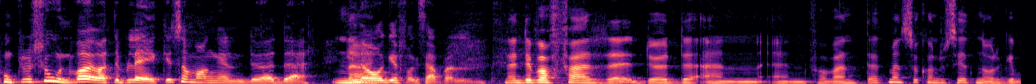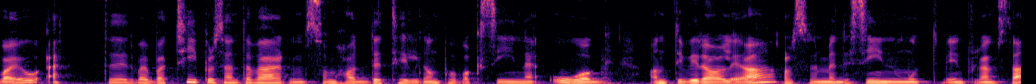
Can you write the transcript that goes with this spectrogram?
konklusjonen var jo at det ble ikke så mange døde Nei. i Norge, f.eks. Nei, det var færre døde enn en forventet. Men så kan du si at Norge var jo et det var bare 10% av verden som hadde tilgang på vaksine og antiviralia, altså medisin mot influensa,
